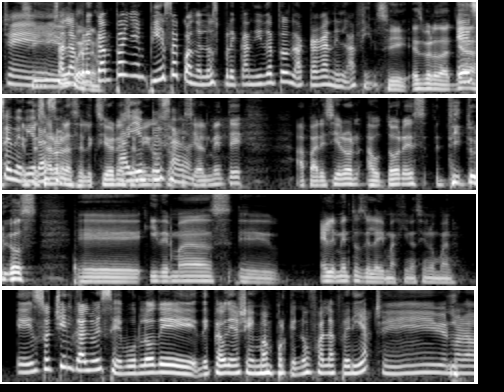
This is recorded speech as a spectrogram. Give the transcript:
Sí. Sí. O sea, la bueno. precampaña empieza cuando los precandidatos la cagan en la FIL. Sí, es verdad. Ya Ese empezaron ser. las elecciones, Ahí amigos, empezaron. oficialmente. Aparecieron autores, títulos eh, y demás eh, elementos de la imaginación humana. Eh, Xochitl Galvez se burló de, de Claudia Sheinbaum porque no fue a la feria. Sí, bien Y mala.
